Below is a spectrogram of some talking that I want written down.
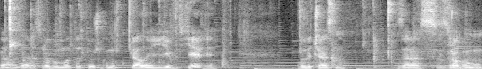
Так, зараз робимо татушку. Ми купляли її в Єві. Величезно. Зараз зробимо.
